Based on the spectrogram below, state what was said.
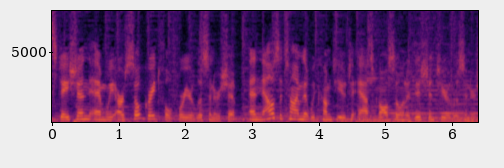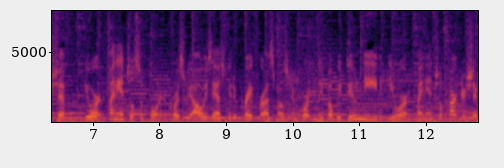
station, and we are so grateful for your listenership. And now's the time that we come to you to ask also, in addition to your listenership, your financial support. Of course, we always ask you to pray for us most importantly, but we do need your financial partnership.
